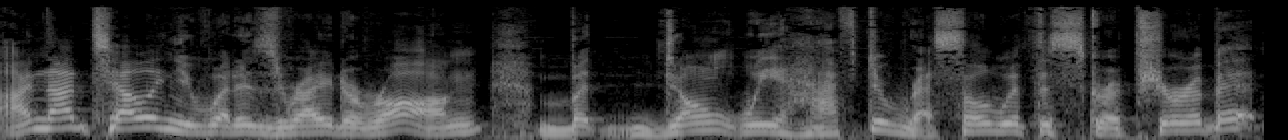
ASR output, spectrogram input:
I'm not telling you what is right or wrong, but don't we have to wrestle with the scripture a bit?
